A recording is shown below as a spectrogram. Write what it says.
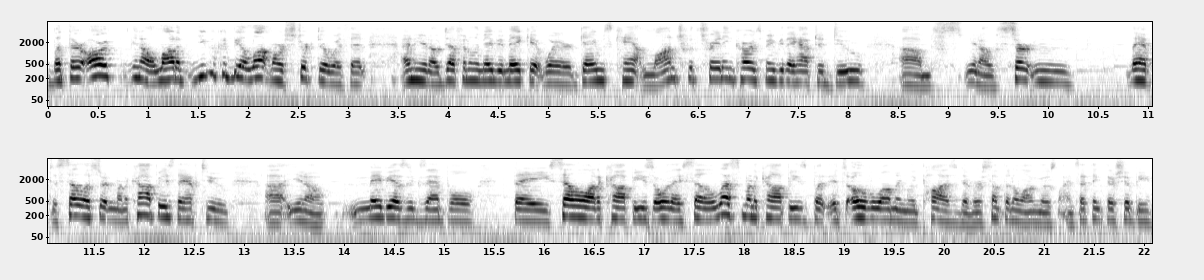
but there are you know a lot of you could be a lot more stricter with it and you know definitely maybe make it where games can't launch with trading cards. Maybe they have to do um, you know certain they have to sell a certain amount of copies. They have to uh, you know maybe as an example they sell a lot of copies or they sell less amount of copies but it's overwhelmingly positive or something along those lines. I think there should be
